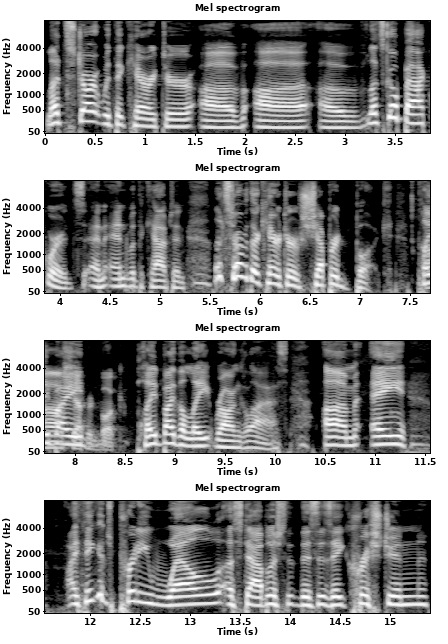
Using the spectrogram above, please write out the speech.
Let's start with the character of uh, of let's go backwards and end with the captain. Let's start with our character of Shepherd Book, played Ah, by Shepherd Book. played by the late Ron Glass. Um, a I think it's pretty well established that this is a Christian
